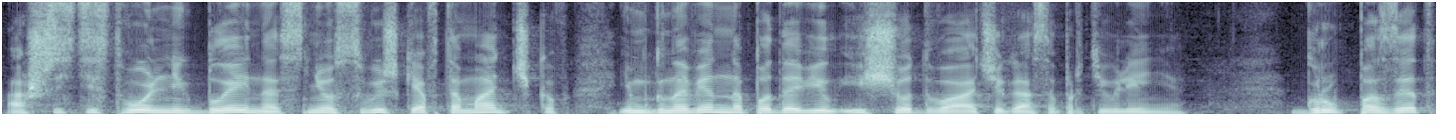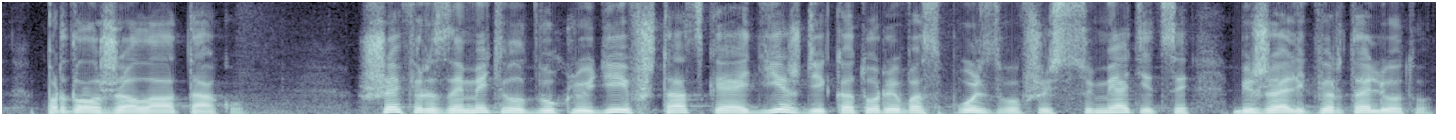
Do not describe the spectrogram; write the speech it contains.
А шестиствольник Блейна снес с вышки автоматчиков и мгновенно подавил еще два очага сопротивления. Группа Z продолжала атаку. Шефер заметил двух людей в штатской одежде, которые, воспользовавшись сумятицей, бежали к вертолету.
